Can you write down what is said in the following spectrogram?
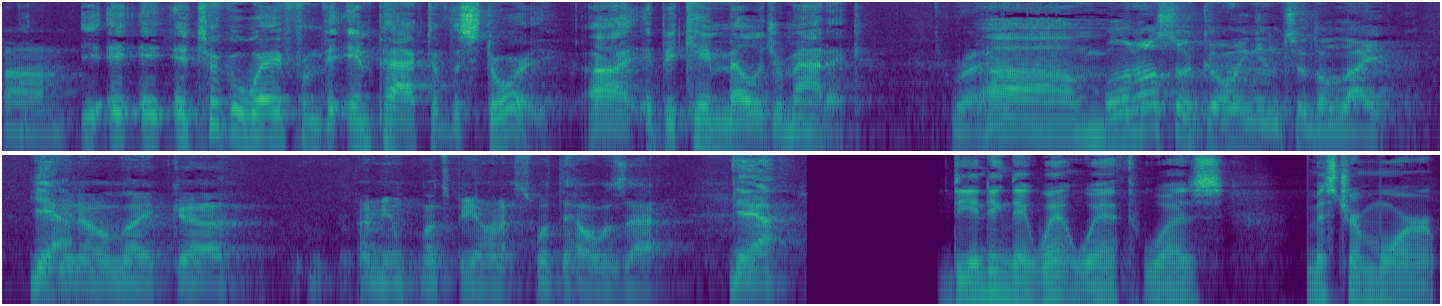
Um, it, it, it took away from the impact of the story. Uh, it became melodramatic. Right. Um, well, and also going into the light. Yeah. You know, like, uh, I mean, let's be honest. What the hell was that? Yeah. The ending they went with was Mr. Moore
